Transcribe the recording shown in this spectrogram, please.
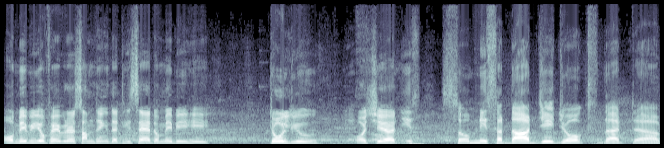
or maybe your favorite something that he said, or maybe he told you or shared. So many Sardarji jokes that uh,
